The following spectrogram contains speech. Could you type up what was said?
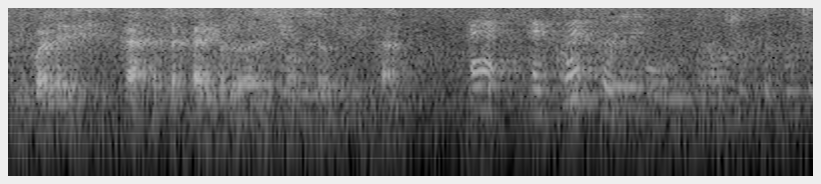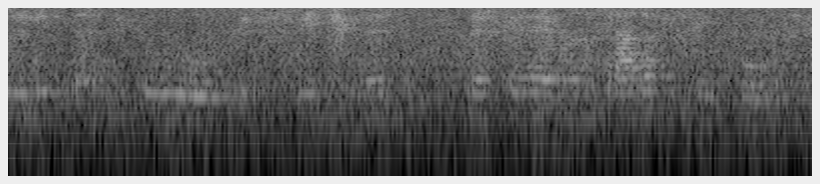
quindi poi che si faccia carico della responsabilità. È, è questo il Da punto. un certo punto di vista è più difficile perché è una strada che si impone,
